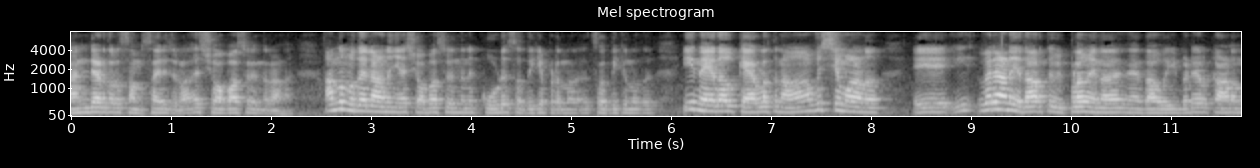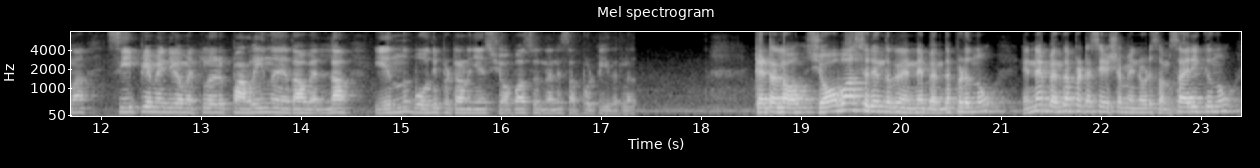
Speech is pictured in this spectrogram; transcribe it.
തന്റെ അടുത്തോടെ സംസാരിച്ചിട്ടുള്ളത്. അത് ശോഭാ സുരേന്ദ്രനാണ്. അന്ന് മുതലാണ് ഞാൻ ശോഭാ സുരേന്ദ്രനെ കൂടുതൽ ശ്രദ്ധിക്കപ്പെടുന്നത് ശ്രദ്ധിക്കുന്നത്. ഈ നേതാവ് കേരളത്തിന് ആവശ്യമാണ്. ഇവരാണ് യഥാർത്ഥ വിപ്ലവം എന്ന നേതാവ്. ഇവിടെ കാണുന്ന സി പി എമ്മിന്റെയോ മറ്റുള്ളവർ പറയുന്ന നേതാവല്ല എന്ന് ബോധ്യപ്പെട്ടാണ് ഞാൻ ശോഭാ സുരേന്ദ്രനെ സപ്പോർട്ട് ചെയ്തിട്ടുള്ളത്. കേട്ടല്ലോ? ശോഭാ സുരേന്ദ്രൻ എന്നെ ബന്ധപ്പെടുന്നു. എന്നെ ബന്ധപ്പെട്ട ശേഷം എന്നോട് സംസാരിക്കുന്നു.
